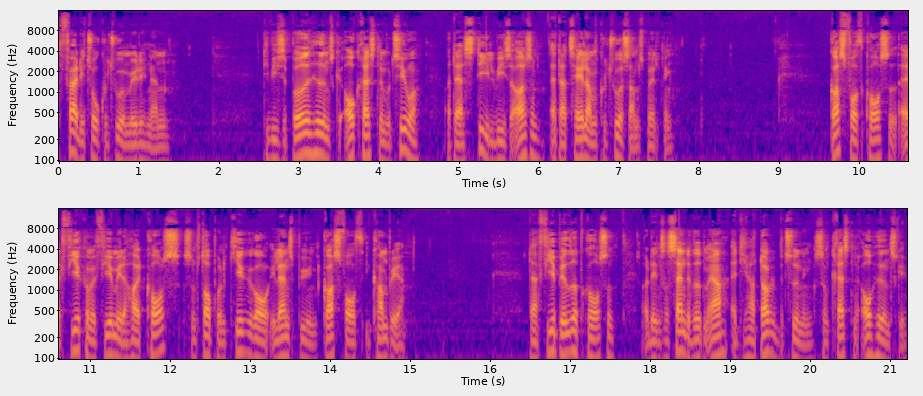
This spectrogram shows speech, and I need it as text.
før de to kulturer mødte hinanden. De viser både hedenske og kristne motiver, og deres stil viser også, at der er tale om kultursamsmeltning. Gosforth-korset er et 4,4 meter højt kors, som står på en kirkegård i landsbyen Gosforth i Cumbria. Der er fire billeder på korset, og det interessante ved dem er, at de har dobbelt betydning som kristne og hedenske.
